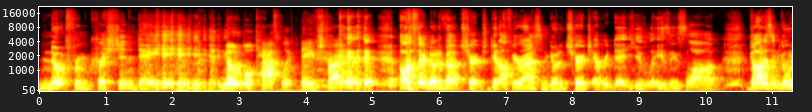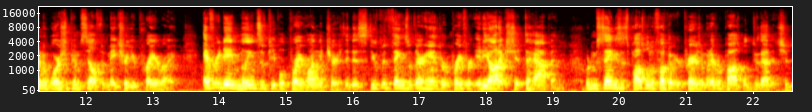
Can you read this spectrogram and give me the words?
note from Christian Dave. Notable Catholic Dave Strider. Author note about church. Get off your ass and go to church every day, you lazy slob. God isn't going to worship himself, but make sure you pray right. Every day, millions of people pray wrong in church. They do stupid things with their hands or pray for idiotic shit to happen. What I'm saying is, it's possible to fuck up your prayers, and whenever possible, do that. It should.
